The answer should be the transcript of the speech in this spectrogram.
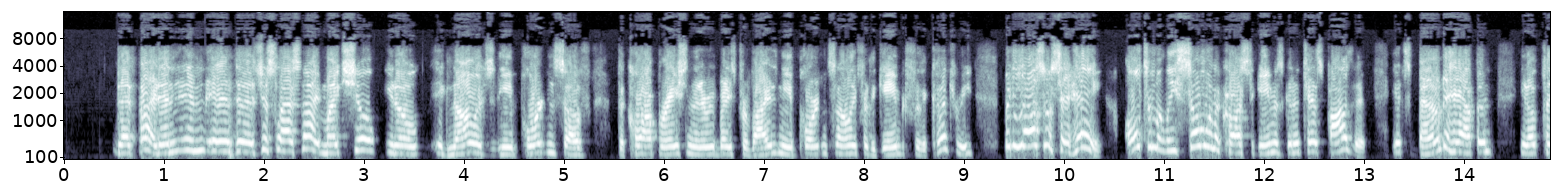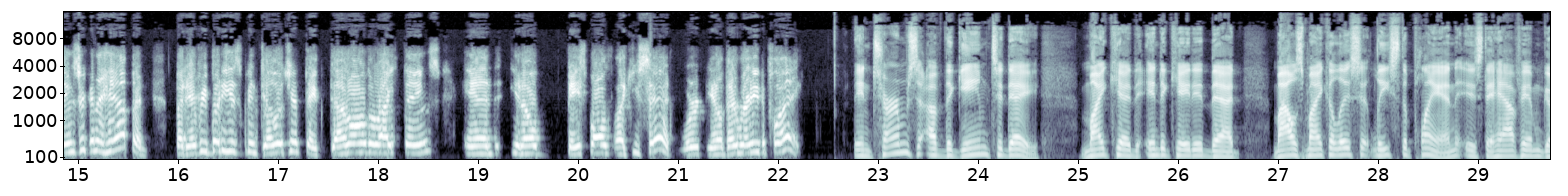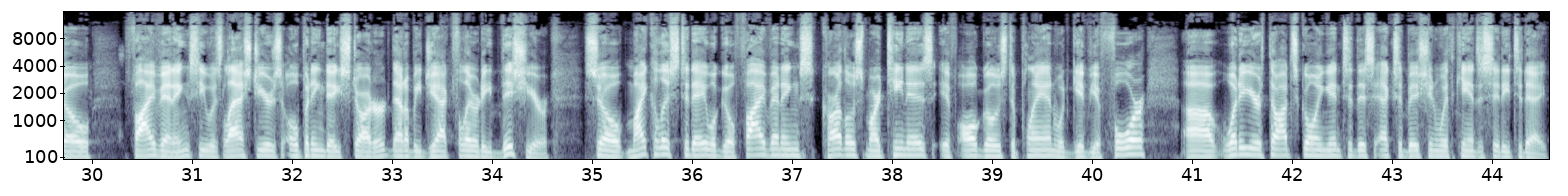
That's right, and and, and uh, just last night, Mike Shildt, you know, acknowledged the importance of the cooperation that everybody's providing, the importance not only for the game but for the country. But he also said, "Hey, ultimately, someone across the game is going to test positive. It's bound to happen. You know, things are going to happen. But everybody has been diligent. They've done all the right things, and you know, baseball, like you said, we're you know they're ready to play." In terms of the game today, Mike had indicated that Miles Mikolas, at least the plan is to have him go five innings. He was last year's opening day starter. That'll be Jack Flaherty this year. So Mikolas today will go five innings. Carlos Martinez, if all goes to plan, would give you four. Uh, what are your thoughts going into this exhibition with Kansas City today?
